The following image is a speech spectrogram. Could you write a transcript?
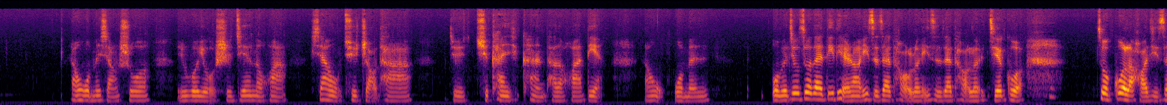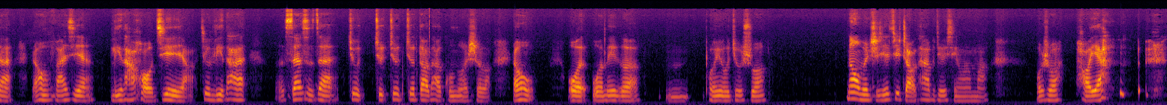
然后我们想说，如果有时间的话，下午去找他，就去看一看他的花店。然后我们，我们就坐在地铁上一直在讨论，一直在讨论。结果坐过了好几站，然后发现离他好近呀，就离他呃三四站，就就就就到他工作室了。然后我我那个嗯朋友就说，那我们直接去找他不就行了吗？我说好呀。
